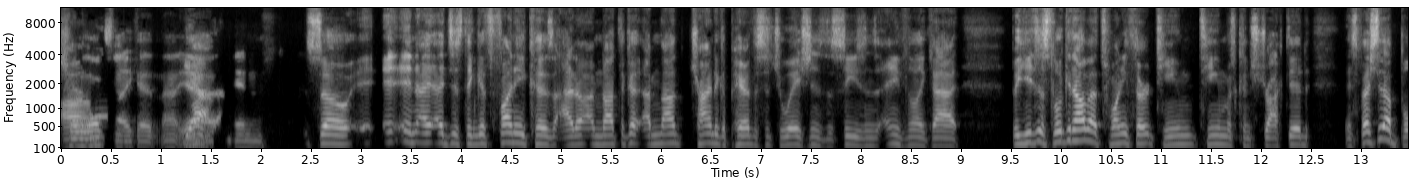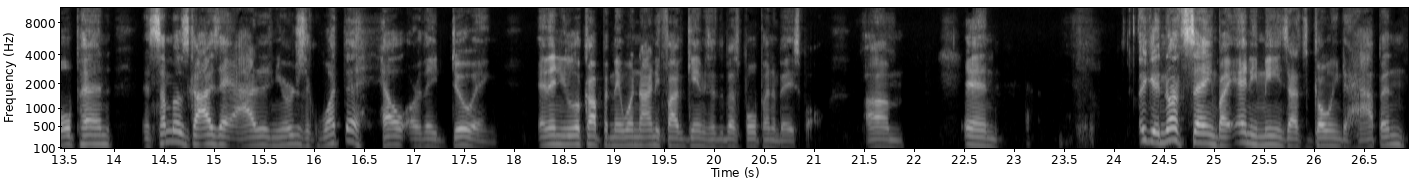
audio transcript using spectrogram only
Sure um, looks like it. Uh, yeah, yeah. I mean, so and I, I just think it's funny because I don't. I'm not the. I'm not trying to compare the situations, the seasons, anything like that. But you just look at how that 2013 team was constructed, especially that bullpen and some of those guys they added, and you were just like, "What the hell are they doing?" And then you look up and they won 95 games, had the best bullpen in baseball. Um, and again, not saying by any means that's going to happen,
